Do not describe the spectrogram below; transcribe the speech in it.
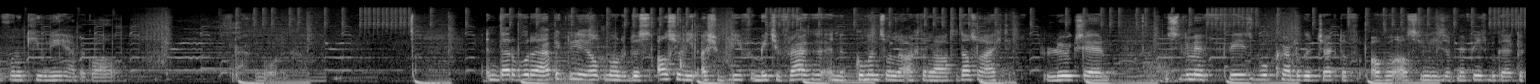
voor een Q&A heb ik wel vragen nodig. En daarvoor heb ik jullie hulp nodig. Dus als jullie alsjeblieft een beetje vragen in de comments willen achterlaten, dat zou echt leuk zijn. Als jullie mijn Facebook hebben gecheckt of, of als jullie eens op mijn Facebook kijken,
